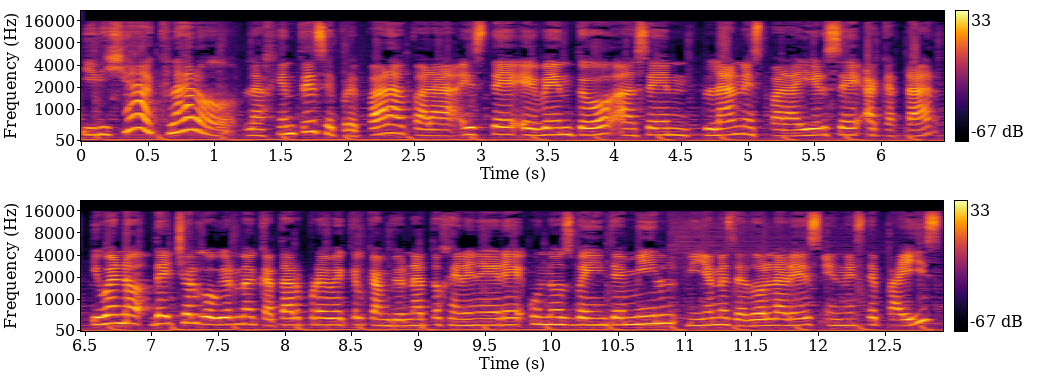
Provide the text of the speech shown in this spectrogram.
Y dije, ah, claro, la gente se prepara para este evento, hacen planes para irse a Qatar. Y bueno, de hecho el gobierno de Qatar prevé que el campeonato genere unos 20 mil millones de dólares en este país.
